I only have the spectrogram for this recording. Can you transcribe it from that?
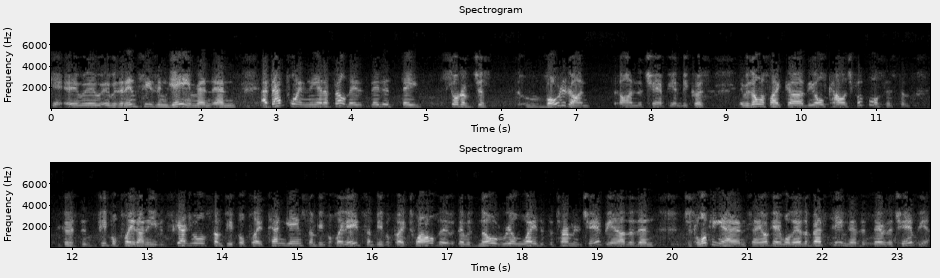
game. It, it, it was an in-season game, and and at that point in the NFL, they they did they sort of just voted on on the champion because it was almost like uh, the old college football system because people played on even schedules. Some people played 10 games, some people played 8, some people played 12. There, was no real way to determine a champion other than just looking at it and saying, okay, well, they're the best team. They're the, they're the champion.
